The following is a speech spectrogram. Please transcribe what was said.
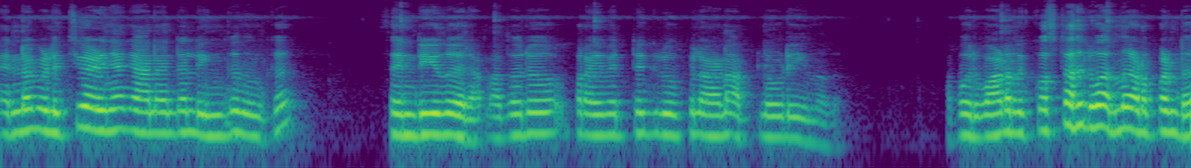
എന്നെ വിളിച്ചു കഴിഞ്ഞാൽ ഞാൻ അതിന്റെ ലിങ്ക് നിങ്ങൾക്ക് സെൻഡ് ചെയ്ത് തരാം. അതൊരു പ്രൈവറ്റ് ഗ്രൂപ്പിലാണ് അപ്ലോഡ് ചെയ്യുന്നത്. അപ്പോൾ ഒരുപാട് റിക്വസ്റ്റ് അതിൽ വന്ന് കിടപ്പുണ്ട്.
